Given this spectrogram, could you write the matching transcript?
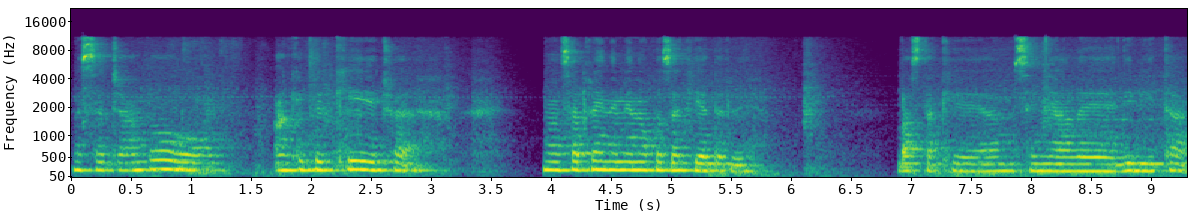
messaggiando anche perché cioè, non saprei nemmeno cosa chiedergli. Basta che è un segnale di vita.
